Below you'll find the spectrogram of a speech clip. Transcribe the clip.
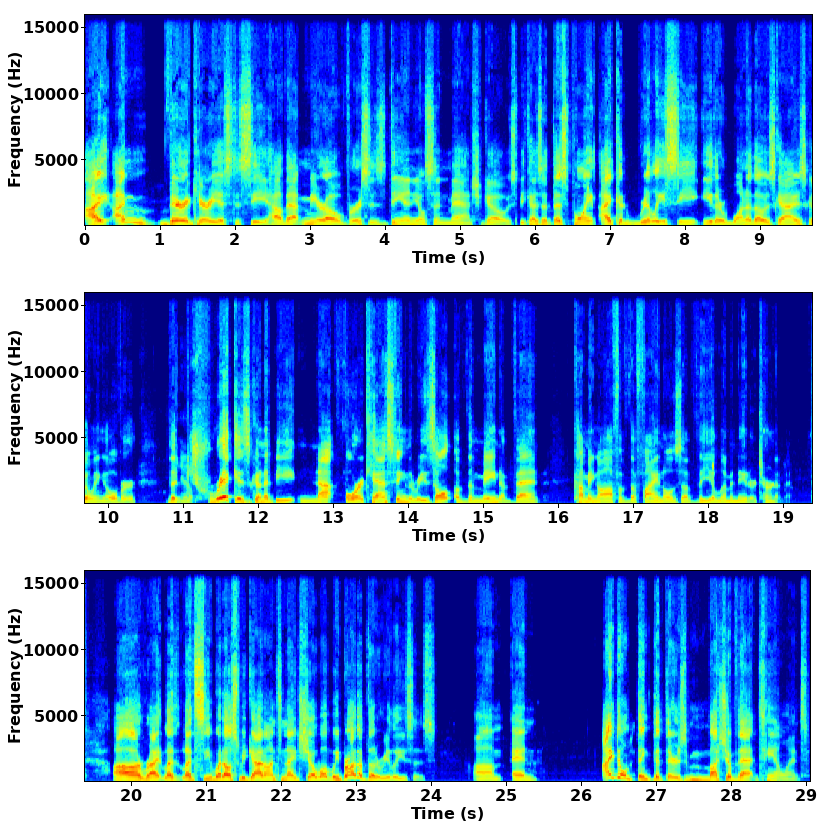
I I'm very curious to see how that Miro versus Danielson match goes because at this point I could really see either one of those guys going over. The Yep. trick is going to be not forecasting the result of the main event coming off of the finals of the eliminator tournament. All right, let's let's see what else we got on tonight's show. Well, we brought up the releases. Um and I don't think that there's much of that talent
